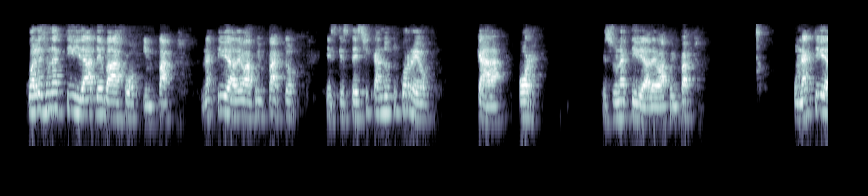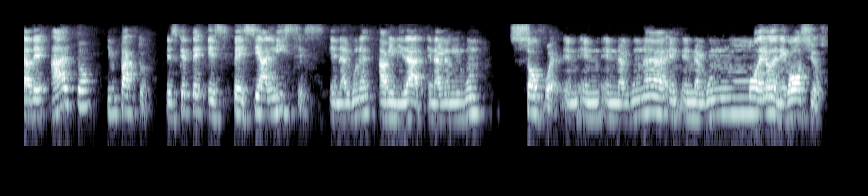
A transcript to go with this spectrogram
¿Cuál es una actividad de bajo impacto? Una actividad de bajo impacto es que estés checando tu correo cada hora. Es una actividad de bajo impacto. Una actividad de alto impacto es que te especialices en alguna habilidad, en algún software, en, alguna, en, algún modelo de negocios,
